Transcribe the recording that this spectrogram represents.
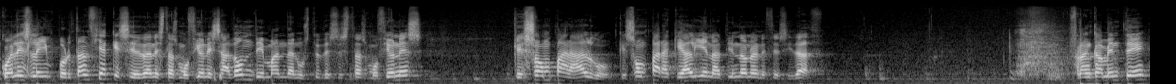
¿Cuál es la importancia que se dan estas mociones? ¿A dónde mandan ustedes estas mociones? Que son para algo, que son para que alguien atienda una necesidad. Francamente,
